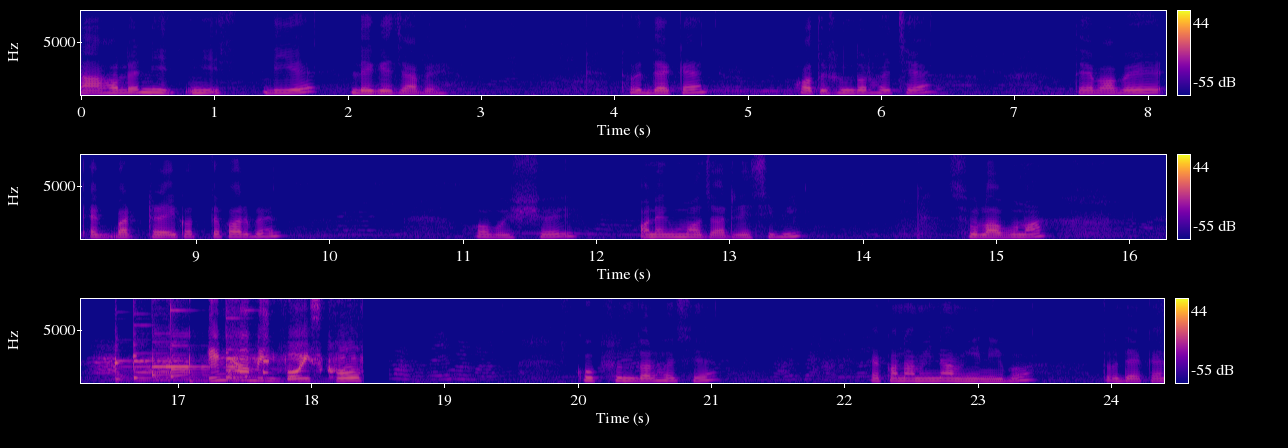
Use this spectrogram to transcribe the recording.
না হলে নিচ দিয়ে লেগে যাবে। তো দেখেন কত সুন্দর হয়েছে। তো এভাবে একবার ট্রাই করতে পারবেন। অবশ্যই অনেক মজার রেসিপি ছোলাবো না। খুব সুন্দর হয়েছে। এখন আমি নামিয়ে নিব। তো দেখেন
